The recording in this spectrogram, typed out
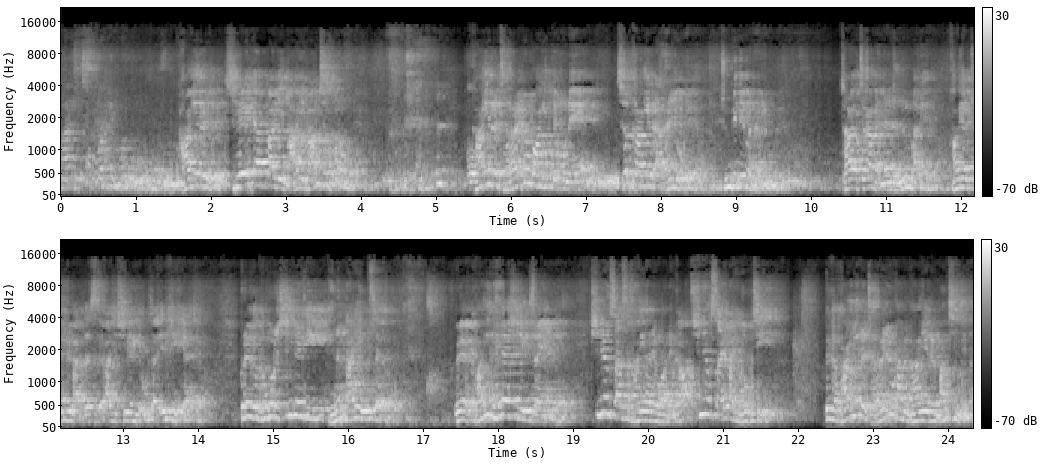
많이 접근해보고. 강의를 최대한 빨리 많이 망쳐보는 거예요. 강의를 잘하려고 하기 때문에 첫 강의를 안 하려고 해요. 준비되면 하려고 해요. 자, 제가 맨날 듣는 말이에요. 강의할 준비가 안 됐어요. 아직 실력이 오자. 이렇게 얘기하죠. 그러니까 그거는 실력이 되는 날이 없어요. 왜? 강의를 해야 실력이 쌓이는데 실력 쌓아서 강의하려고 하니까 실력 쌓이려는 게 없지. 그러니까 강의를 잘하려고 하면 강의를 망칩니다.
